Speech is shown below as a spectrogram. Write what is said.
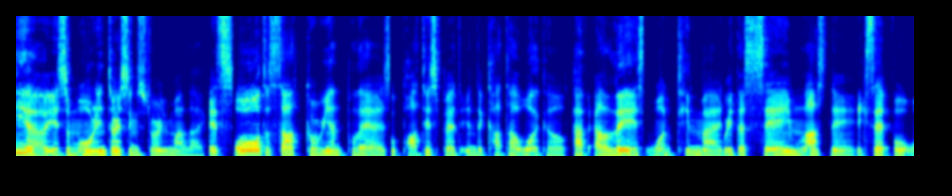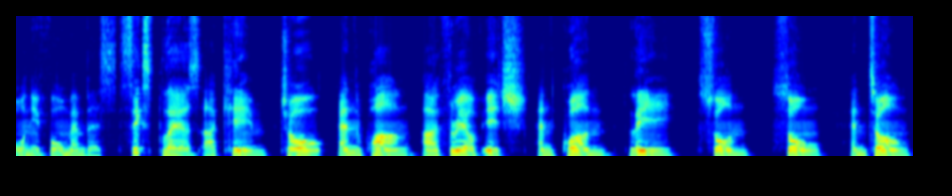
Here is a more interesting story in my life. It's all the South Korean players who participate in the Qatar World Cup have at least one teammate with the same last name except for only four members. Six players are Kim, Cho, and Hwang are three of each, and Kwon, Lee, Son, Song, and Jung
